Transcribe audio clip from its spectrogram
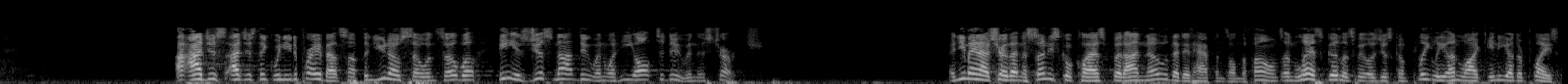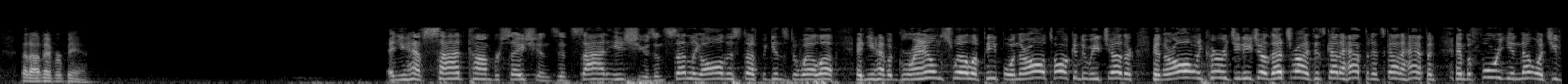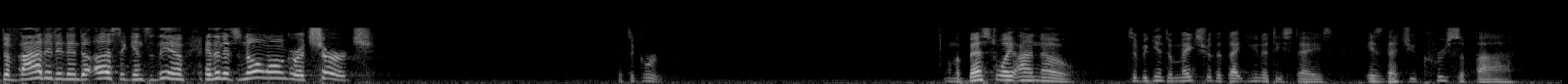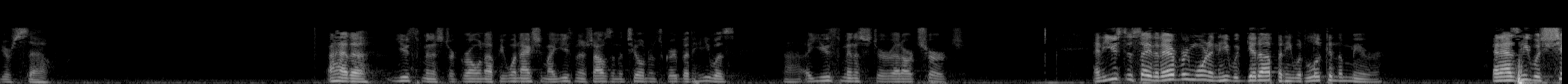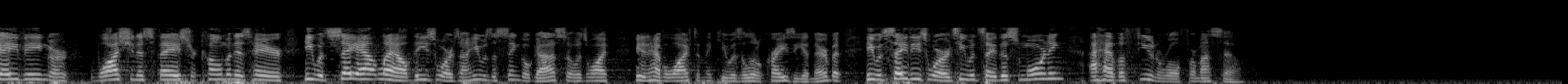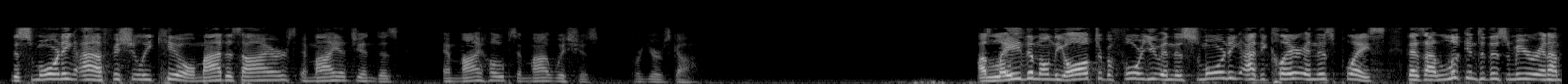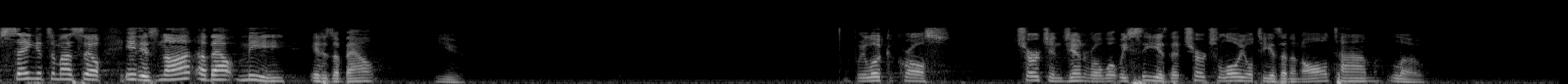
I, I just, I just think we need to pray about something. You know so and so. Well, he is just not doing what he ought to do in this church. And you may not share that in a Sunday school class, but I know that it happens on the phones, unless Goodlettsville is just completely unlike any other place that I've ever been and you have side conversations and side issues, and suddenly all this stuff begins to well up, and you have a groundswell of people, and they're all talking to each other, and they're all encouraging each other. That's right, it's got to happen, it's got to happen. And before you know it, you've divided it into us against them, and then it's no longer a church, it's a group. And the best way I know to begin to make sure that that unity stays is that you crucify yourself. I had a youth minister growing up. He wasn't actually my youth minister. I was in the children's group, but he was uh, a youth minister at our church. And he used to say that every morning he would get up and he would look in the mirror. And as he was shaving or washing his face or combing his hair, he would say out loud these words. Now, he was a single guy, so his wife, he didn't have a wife to think he was a little crazy in there, but he would say these words. He would say, This morning I have a funeral for myself. This morning I officially kill my desires and my agendas and my hopes and my wishes for yours, God. I lay them on the altar before you, and this morning I declare in this place that as I look into this mirror and I'm saying it to myself, it is not about me, it is about you. If we look across church in general, what we see is that church loyalty is at an all time low.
